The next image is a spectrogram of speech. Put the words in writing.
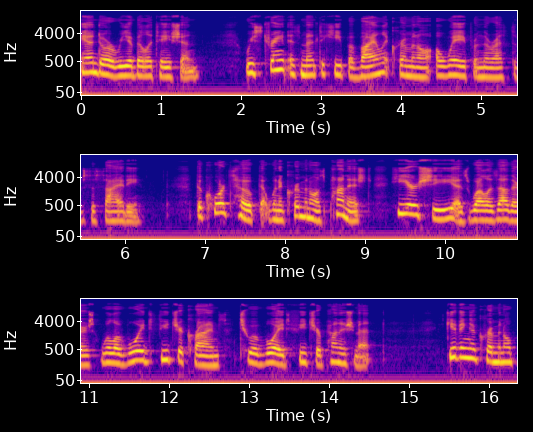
and or rehabilitation. Restraint is meant to keep a violent criminal away from the rest of society. The courts hope that when a criminal is punished, he or she, as well as others, will avoid future crimes to avoid future punishment. Giving a criminal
